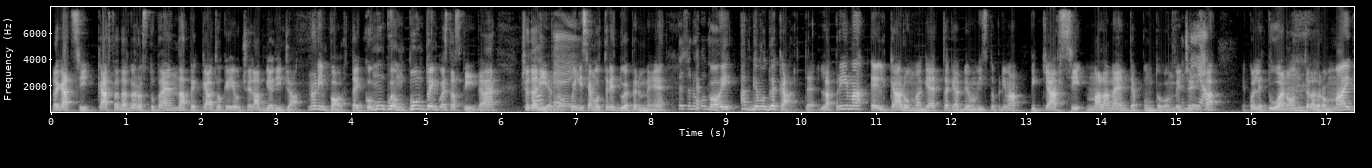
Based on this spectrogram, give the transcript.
Ragazzi, carta davvero stupenda. Peccato che io ce l'abbia di già. Non importa, è comunque un punto in questa sfida, eh. C'è da Ok. dirlo. Quindi siamo 3-2 per me. Poi sono e con- poi abbiamo due carte. La prima è il caro Maghetta che abbiamo visto prima picchiarsi malamente appunto con Vegeta. E quella è tua, non te la darò mai.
